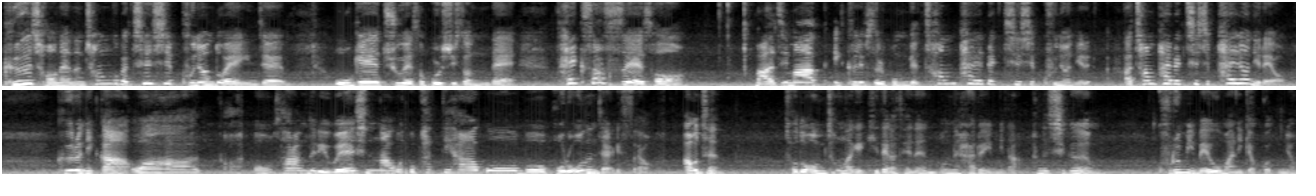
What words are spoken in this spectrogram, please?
그 전에는 1979년도에 이제 5개 주에서 볼 수 있었는데 텍사스에서 마지막 이클립스를 본 게 1879년이래. 아 1878년이래요. 그러니까 와 어, 사람들이 왜 신나고 뭐 파티하고 뭐 보러 오는지 알겠어요. 아무튼 저도 엄청나게 기대가 되는 오늘 하루입니다. 근데 지금 구름이 매우 많이 꼈거든요.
